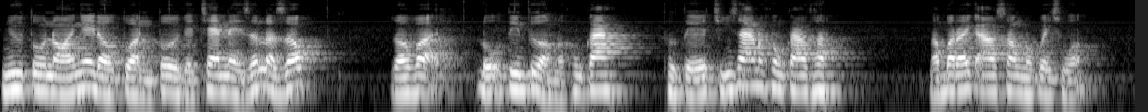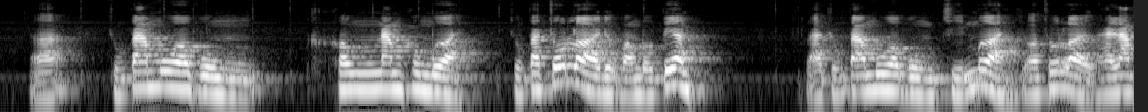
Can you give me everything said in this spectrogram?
Như tôi nói ngay đầu tuần tôi cái chen này rất là dốc. Do vậy độ tin tưởng nó không cao. Thực tế chính xác nó không cao thật. Nó break out xong nó quay xuống. Đó. chúng ta mua vùng 05010 chúng ta chốt lời được vòng đầu tiên là chúng ta mua vùng 910 chúng ta chốt lời được 25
